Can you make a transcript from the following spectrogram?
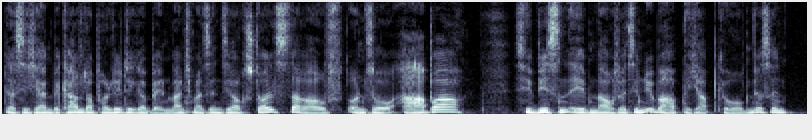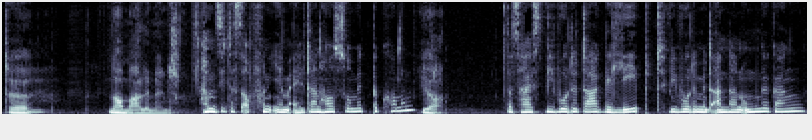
dass ich ein bekannter Politiker bin. Manchmal sind sie auch stolz darauf und so. Aber sie wissen eben auch, wir sind überhaupt nicht abgehoben. Wir sind äh, normale Menschen. Haben Sie das auch von Ihrem Elternhaus so mitbekommen? Ja. Das heißt, wie wurde da gelebt? Wie wurde mit anderen umgegangen?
